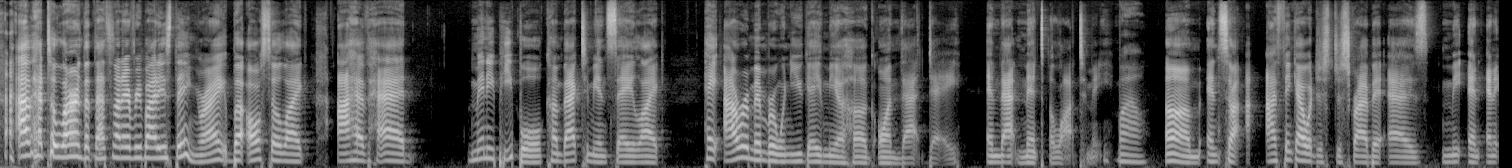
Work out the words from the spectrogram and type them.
I've had to learn that that's not everybody's thing, right? But also like I have had many people come back to me and say like, "Hey, I remember when you gave me a hug on that day and that meant a lot to me." wow Um, and so I, I think I would just describe it as me and, and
